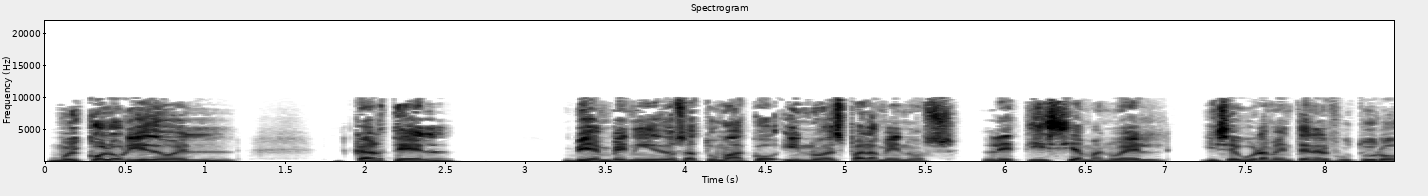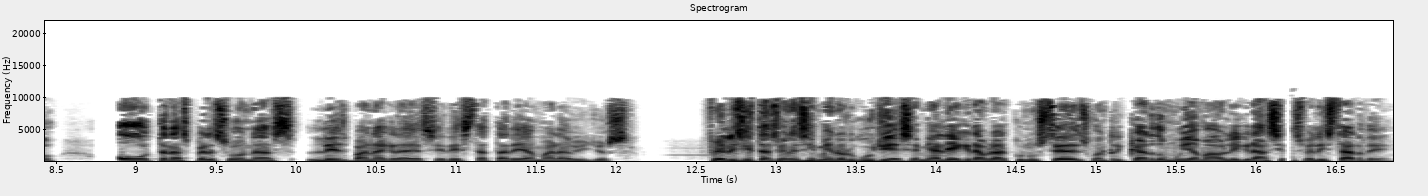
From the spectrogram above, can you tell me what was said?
Muy colorido el, Cartel, bienvenidos a Tumaco y no es para menos. Leticia, Manuel y seguramente en el futuro otras personas les van a agradecer esta tarea maravillosa. Felicitaciones y me enorgullece, me alegra hablar con ustedes, Juan Ricardo, muy amable, gracias, feliz tarde.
